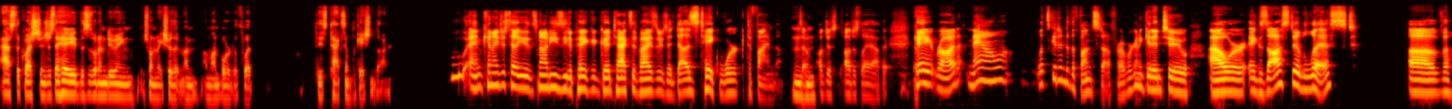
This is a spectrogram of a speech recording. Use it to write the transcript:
ask the questions just say hey this is what i'm doing I just want to make sure that i'm i'm on board with what these tax implications are Ooh, and can I just tell you, it's not easy to pick a good tax advisors. It does take work to find them. So Mhm. I'll just I'll just lay it out there. Okay, Rod. Now let's get into the fun stuff. right? We're going to get into our exhaustive list of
